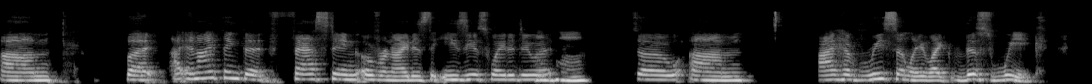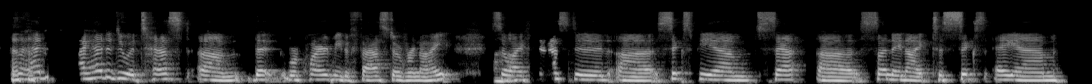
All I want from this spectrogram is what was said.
Um, but, I, and I think that fasting overnight is the easiest way to do it. Mhm. So um, I have recently, like this week, 'cause I had I had to do a test um, that required me to fast overnight. So Uh-huh. I fasted uh, 6 p.m. Sat, uh, Sunday night to 6 a.m.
